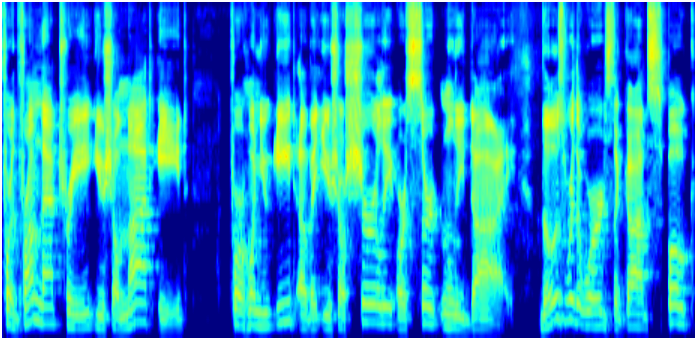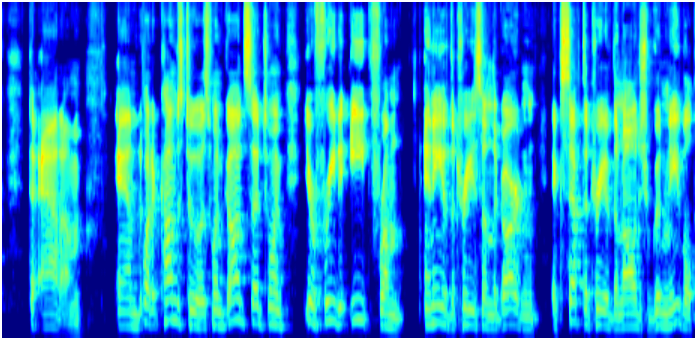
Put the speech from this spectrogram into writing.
For from that tree you shall not eat, for when you eat of it, you shall surely or certainly die. Those were the words that God spoke to Adam. And what it comes to is when God said to him, You're free to eat from any of the trees in the garden except the tree of the knowledge of good and evil,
